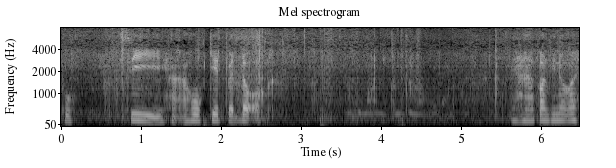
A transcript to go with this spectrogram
ผู้สี่ห้าหกเจ็ดแปดดอกไปหาก่อนพี่น้องเอ้ย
